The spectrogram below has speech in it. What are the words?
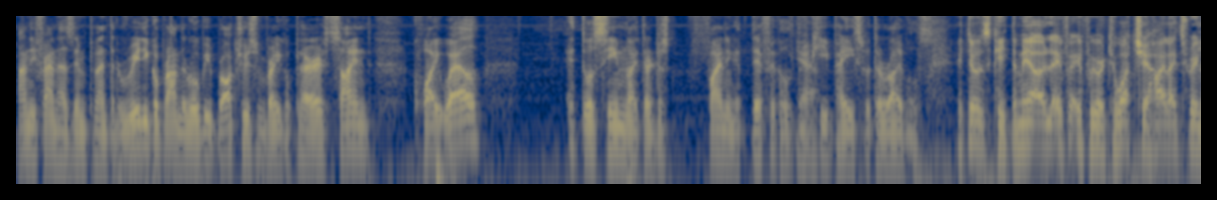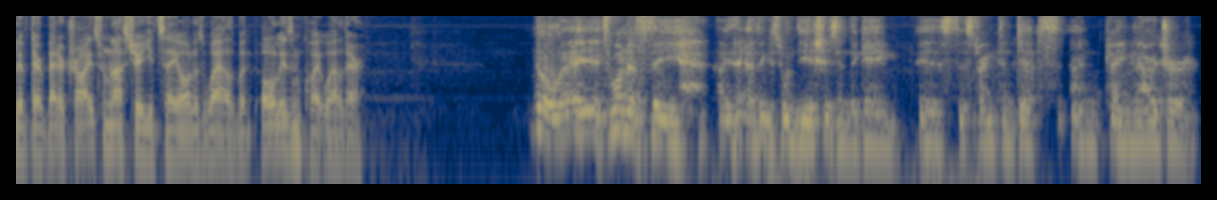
Andy Friend has implemented a really good brand of rugby, brought through some very good players, signed quite well, it does seem like they're just finding it difficult Yeah. to keep pace with their rivals. It does, Keith. I mean, uh, if, if we were to watch a highlights reel of their better tries from last year, you'd say all is well, but all isn't quite well there. No, it's one of the. I, th- I think it's one of the issues in the game is the strength and depth and playing larger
